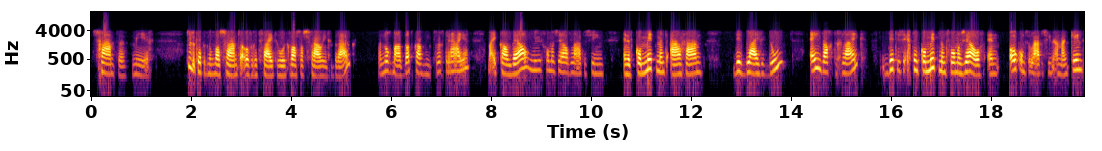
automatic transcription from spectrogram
schaamte meer. Tuurlijk heb ik nog wel schaamte over het feit hoe ik was als vrouw in gebruik. Maar nogmaals, dat kan ik niet terugdraaien. Maar ik kan wel nu voor mezelf laten zien en het commitment aangaan. Dit blijf ik doen. Eén dag tegelijk. Dit is echt een commitment voor mezelf. En ook om te laten zien aan mijn kind.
